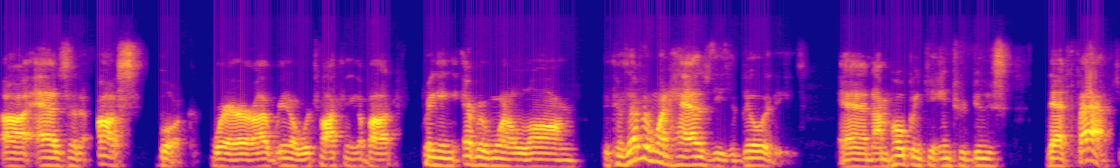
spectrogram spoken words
uh, as an us book, where I, you know, we're talking about bringing everyone along because everyone has these abilities and I'm hoping to introduce that fact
